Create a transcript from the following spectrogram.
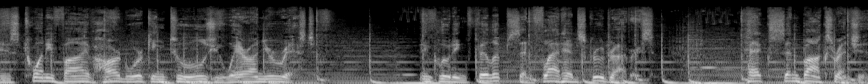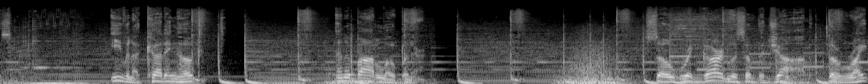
is 25 hard-working tools you wear on your wrist, including Phillips and flathead screwdrivers, hex and box wrenches, even a cutting hook and a bottle opener. So regardless of the job, the right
